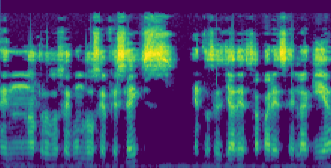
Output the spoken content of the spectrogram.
en otros dos segundos F6. Entonces ya desaparece la guía.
